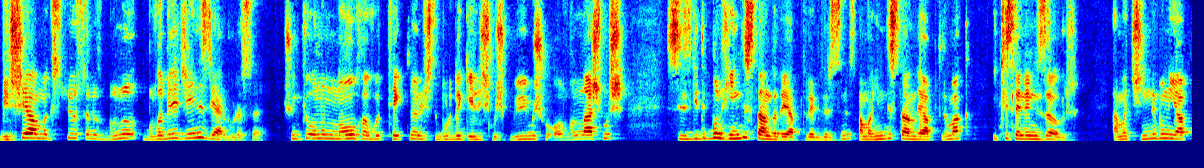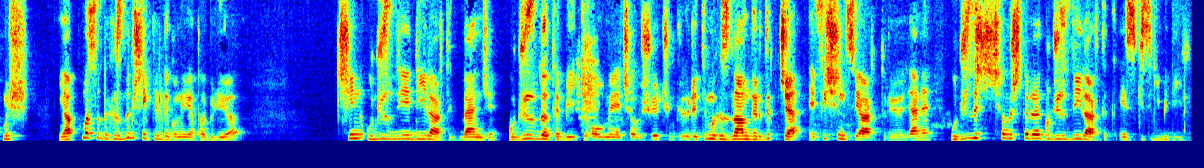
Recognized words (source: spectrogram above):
Bir şey almak istiyorsanız bunu bulabileceğiniz yer burası. Çünkü onun know-how'ı, teknolojisi burada gelişmiş, büyümüş ve olgunlaşmış. Siz gidip bunu Hindistan'da da yaptırabilirsiniz. Ama Hindistan'da yaptırmak iki senenizi alır. Ama Çinli bunu yapmış. Yapmasa da hızlı bir şekilde bunu yapabiliyor. Çin ucuz diye değil artık bence. Ucuz da tabii ki olmaya çalışıyor. Çünkü üretimi hızlandırdıkça efficiency arttırıyor. Yani ucuz iş çalıştırarak ucuz değil artık. Eskisi gibi değil.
